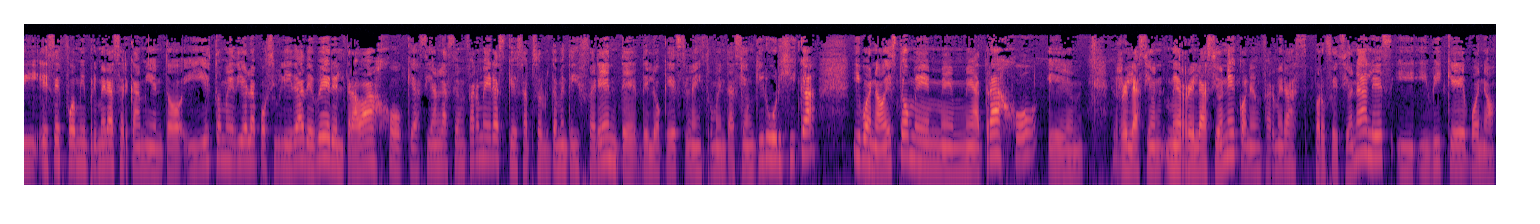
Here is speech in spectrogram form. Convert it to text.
Sí, ese fue mi primer acercamiento y esto me dio la posibilidad de ver el trabajo que hacían las enfermeras, que es absolutamente diferente de lo que es la instrumentación quirúrgica. Y bueno, esto me, me, atrajo, eh, me relacioné con enfermeras profesionales y, vi que, bueno,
